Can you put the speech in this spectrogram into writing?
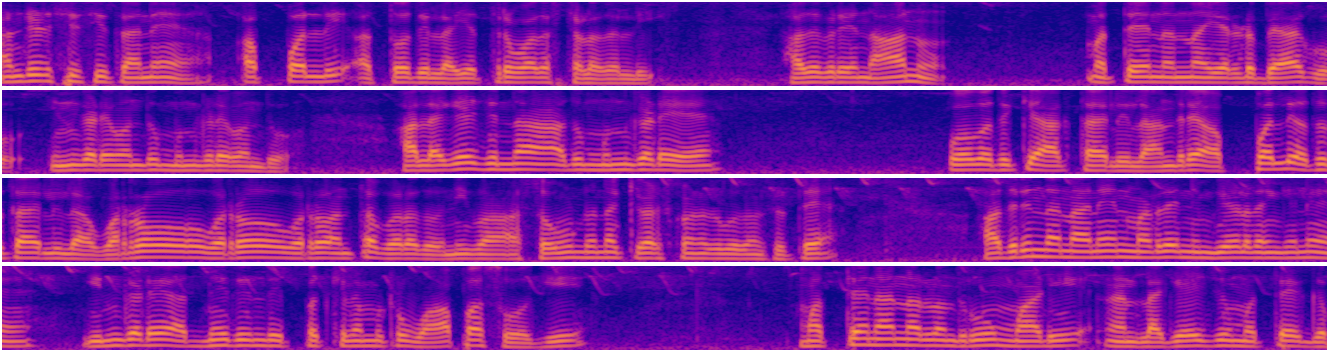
ಹಂಡ್ರೆಡ್ ಸಿ ಸಿ ತಾನೇ ಅಪ್ಪಲ್ಲಿ ಹತ್ತೋದಿಲ್ಲ, ಎತ್ತರವಾದ ಸ್ಥಳದಲ್ಲಿ. ಆದರೆ ನಾನು ಮತ್ತು ನನ್ನ ಎರಡು ಬ್ಯಾಗು ಹಿಂದ್ಗಡೆ ಒಂದು, ಮುಂದ್ಗಡೆ ಒಂದು. ಆ ಲಗೇಜನ್ನು ಅದು ಮುಂದ್ಗಡೆ ಹೋಗೋದಕ್ಕೆ ಆಗ್ತಾ ಇರಲಿಲ್ಲ. ಅಂದರೆ ಅಪ್ಪಲ್ಲಿ ಹತ್ತುತ್ತಾ ಇರಲಿಲ್ಲ. ವರ್ರೋ ವರ್ರೋ ವರ್ರೋ ಅಂತ ಬರೋದು. ನೀವು ಆ ಸೌಂಡನ್ನು ಕೇಳಿಸ್ಕೊಂಡಿರ್ಬೋದು ಅನಿಸುತ್ತೆ. ಅದರಿಂದ ನಾನೇನು ಮಾಡಿದೆ, ನಿಮ್ಗೆ ಹೇಳ್ದಂಗೆ ಹಿಂದ್ಗಡೆ ಹದಿನೈದರಿಂದ ಇಪ್ಪತ್ತು ಕಿಲೋಮೀಟ್ರ್ ವಾಪಸ್ ಹೋಗಿ ಮತ್ತೆ ನಾನು ಅಲ್ಲೊಂದು ರೂಮ್ ಮಾಡಿ, ನನ್ನ ಲಗೇಜು ಮತ್ತು ಗ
